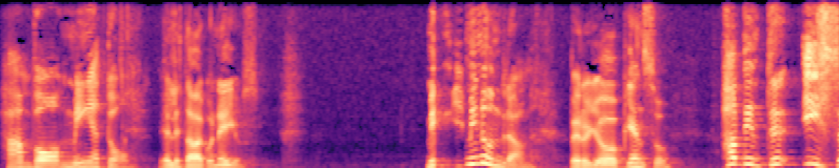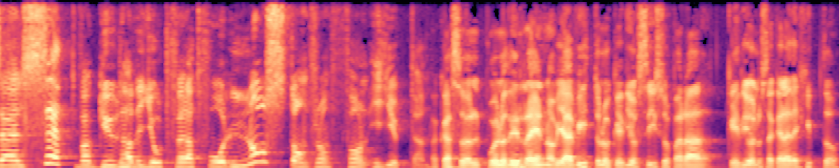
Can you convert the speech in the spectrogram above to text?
Han var med dem. Él estaba con ellos. Min, min undran, Pero yo pienso, hade inte Israel sett vad Gud hade gjort för att få loss dem från, från Egypten? ¿acaso el pueblo de Israel no había visto lo que Dios hizo para que Dios los sacara de Egipto?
